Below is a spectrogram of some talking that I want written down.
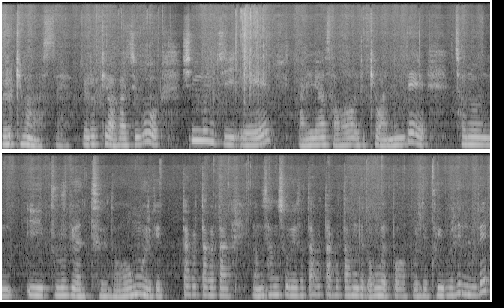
이렇게만 왔어요. 이렇게 와가지고 신문지에 말려서 이렇게 왔는데 저는 이 블루비안트 너무 이렇게 따글따글따글 영상 속에서 따글따글따글한 게 너무 예뻐갖고 이제 구입을 했는데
